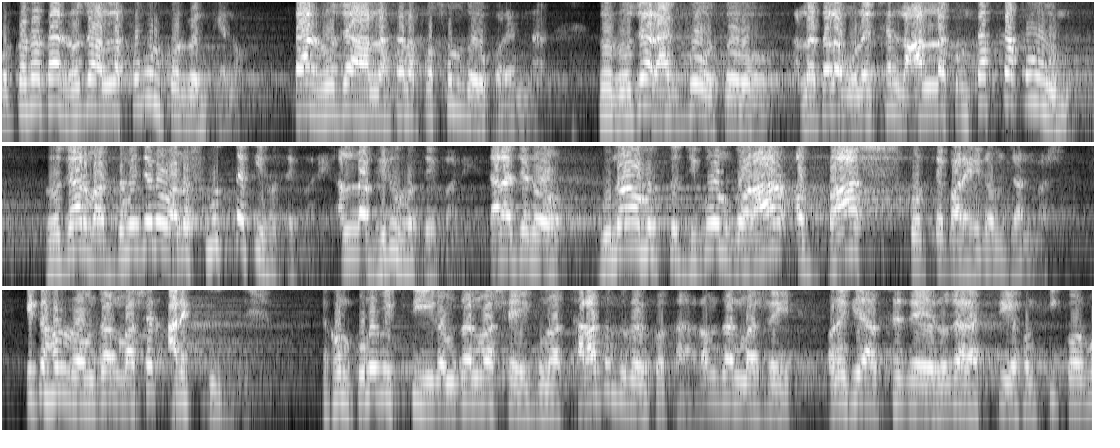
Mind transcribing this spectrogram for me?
ওর কথা তার রোজা আল্লাহ কবুল করবেন কেন? তার রোজা আল্লাহ তালা পছন্দও করেন না। তো রোজা রাখব, তো আল্লাহ তালা বলেছেন আল্লাহ কুম তাত্তাকুন। রোজার মাধ্যমে যেন মানুষ মুত্তাকি হতে পারে, আল্লাহ ভীরু হতে পারে, তারা যেন গুণামুক্ত জীবন গড়ার অভ্যাস করতে পারে এই রমজান মাসে। এটা হলো রমজান মাসের আরেকটি উদ্দেশ্য। এখন কোনো ব্যক্তি রমজান মাসে গুণা ছাড়া তো দূরের কথা, রমজান মাসে অনেকে আছে যে রোজা রাখছি, এখন কি করব?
